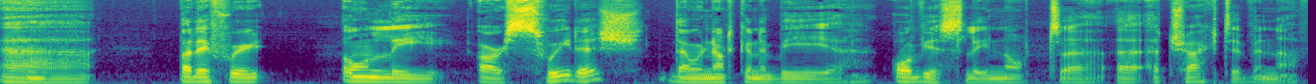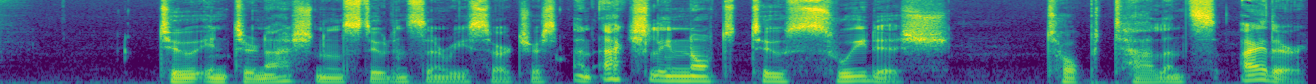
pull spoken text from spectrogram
Mm. But if we only are Swedish, then we're not going to be uh, obviously not uh, uh, attractive enough to international students and researchers, and actually not to Swedish top talents either,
